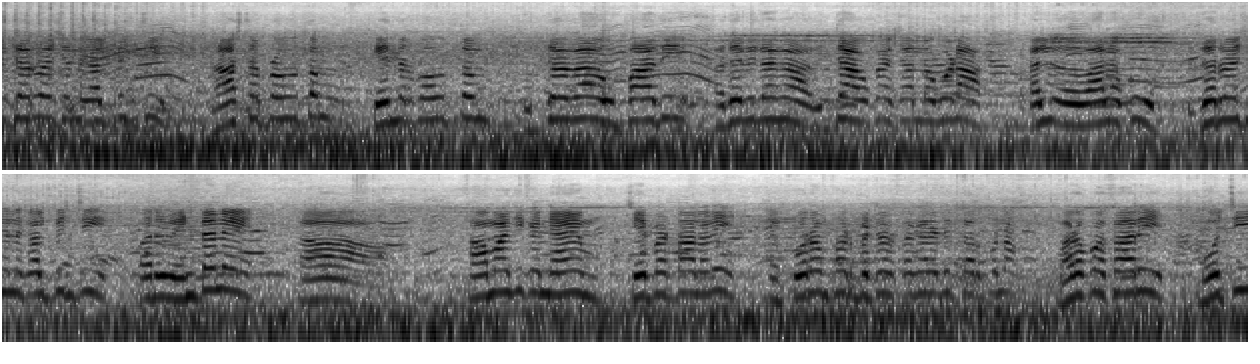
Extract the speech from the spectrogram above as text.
రిజర్వేషన్ కల్పించి రాష్ట్ర ప్రభుత్వం కేంద్ర ప్రభుత్వం ఉద్యోగ ఉపాధి అదేవిధంగా విద్యా అవకాశాల్లో కూడా కల్ వాళ్ళకు రిజర్వేషన్ కల్పించి మరి వెంటనే సామాజిక న్యాయం చేపట్టాలని మేము ఫోరం ఫర్ బెటర్ సంగారెడ్డి తరఫున మరొకసారి మోచి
